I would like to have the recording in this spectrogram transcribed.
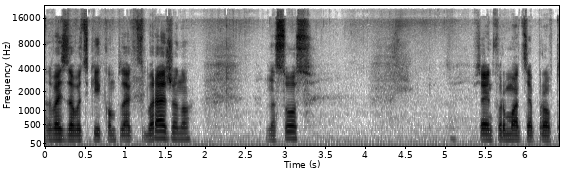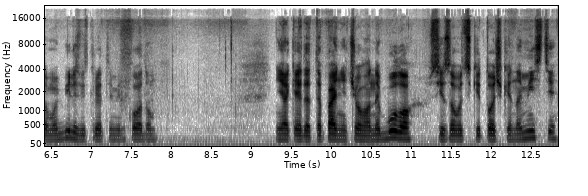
весь заводський комплект збережено. Насос. Вся інформація про автомобіль з відкритим він-кодом. Ніяких ДТП, нічого не було. Всі заводські точки на місці.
